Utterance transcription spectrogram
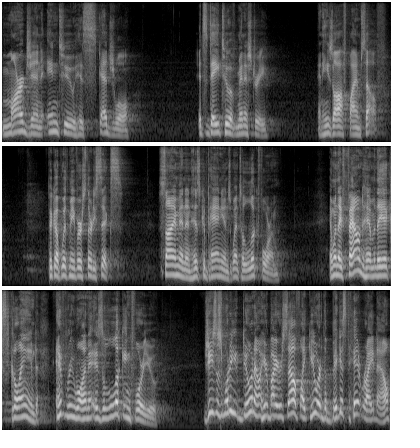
margin into his schedule. It's day two of ministry and he's off by himself. Pick up with me, verse 36. Simon and his companions went to look for him. And when they found him, they exclaimed, Everyone is looking for you. Jesus, what are you doing out here by yourself? Like you are the biggest hit right now.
